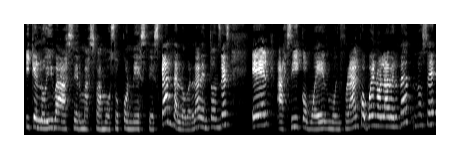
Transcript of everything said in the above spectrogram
y que lo iba a hacer más famoso con este escándalo, ¿verdad? Entonces, él, así como es muy franco, bueno, la verdad, no sé,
